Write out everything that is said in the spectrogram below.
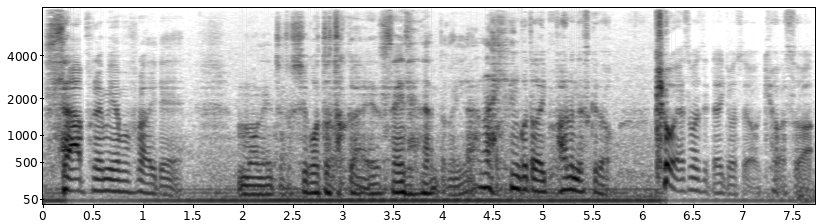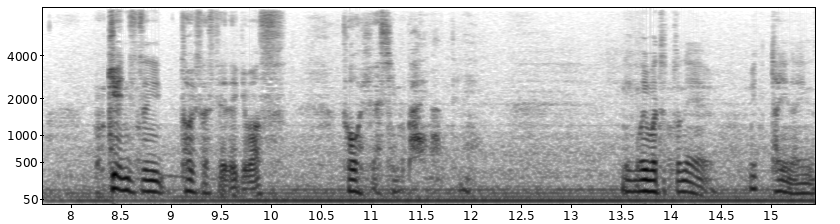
さあプレミアムフライデー。もうねちょっと仕事とか宣伝なんとかやらないことがいっぱいあるんですけど。今日は休ませていただきますよ。今日明日は現実逃避させていただきます。逃避が心配なんでね。ねもう今ちょっとねめったにないん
